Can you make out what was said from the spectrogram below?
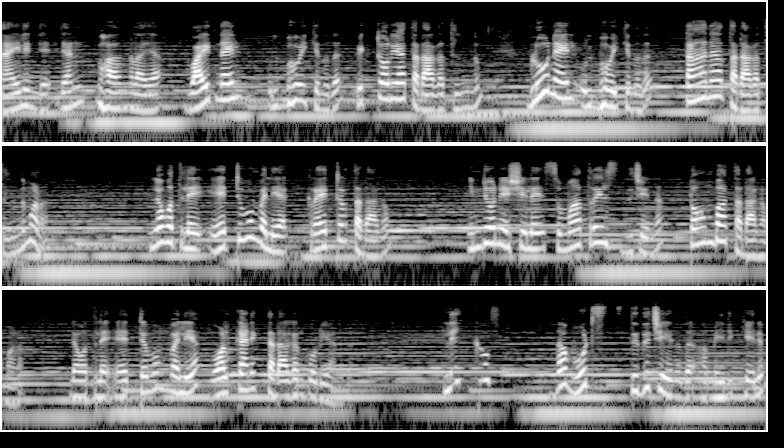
നൈലിന്റെ രണ്ട് ഭാഗങ്ങളായ വൈറ്റ് നൈൽ ഉത്ഭവിക്കുന്നത് വിക്ടോറിയ തടാകത്തിൽ നിന്നും ബ്ലൂ നൈൽ ഉത്ഭവിക്കുന്നത് ടാന തടാകത്തിൽ നിന്നുമാണ്. ലോകത്തിലെ ഏറ്റവും വലിയ ക്രേറ്റർ തടാകം ഇന്തോനേഷ്യയിലെ സുമാത്രയിൽ സ്ഥിതി ചെയ്യുന്ന ടോംബ തടാകമാണ്. ലോകത്തിലെ ഏറ്റവും വലിയ വോൾക്കാനിക് തടാകം കൂടിയാണ് ലേക്ക് ഓഫ് ദ വുഡ്സ് സ്ഥിതി ചെയ്യുന്നത് അമേരിക്കയിലും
